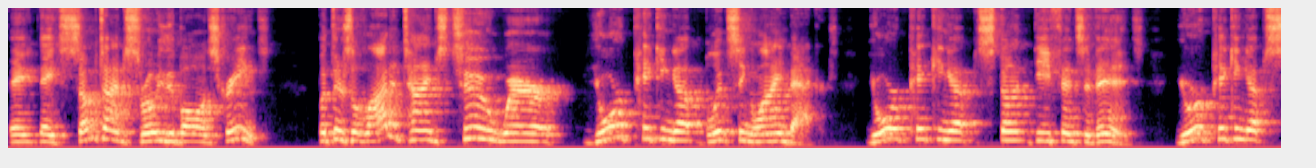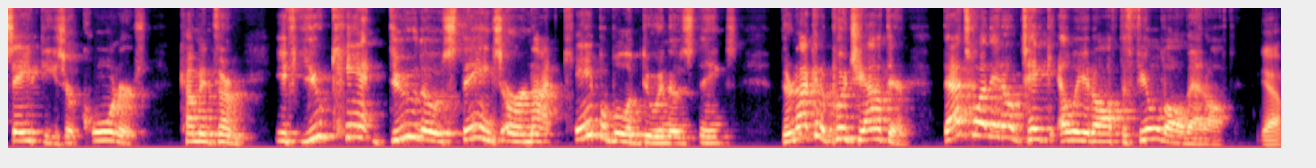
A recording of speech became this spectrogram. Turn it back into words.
They they sometimes throw you the ball on screens. But there's a lot of times too where you're picking up blitzing linebackers, you're picking up stunt defensive ends, you're picking up safeties or corners coming through. If you can't do those things or are not capable of doing those things, they're not going to put you out there. That's why they don't take Elliott off the field all that often. Yeah.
